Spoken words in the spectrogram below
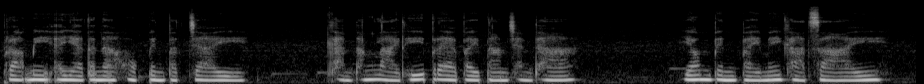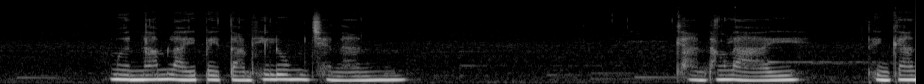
เพราะมีอายตนะหกเป็นปัจจัย ขันทั้งหลายที่แปรไปตามฉันทะ ย่อมเป็นไปไม่ขาดสาย เหมือนน้ำไหลไปตามที่ลุ่มฉะนั้น ขันทั้งหลาย ถึงการ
